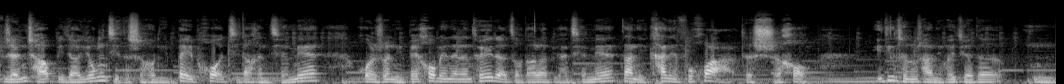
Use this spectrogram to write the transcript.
人潮比较拥挤的时候，你被迫挤到很前面，或者说你被后面的人推着走到了比较前面，当你看那幅画的时候，一定程度上你会觉得，嗯，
